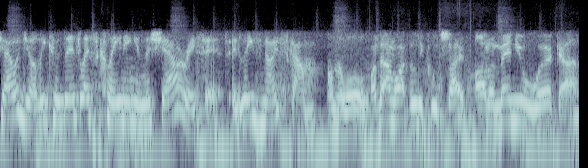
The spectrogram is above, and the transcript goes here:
shower gel because there's less cleaning in the shower recess. It leaves no scum on the wall. I don't like the liquid soap. I'm a manual worker,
